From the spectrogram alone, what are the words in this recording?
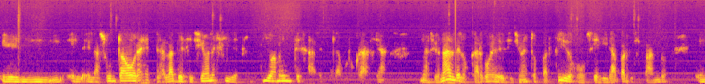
El, asunto ahora es esperar las decisiones y definitivamente salen de la burocracia nacional, de los cargos de decisión de estos partidos, o seguirá participando en,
